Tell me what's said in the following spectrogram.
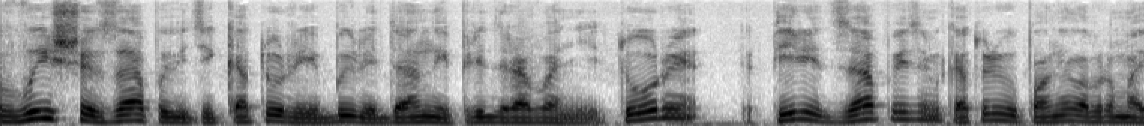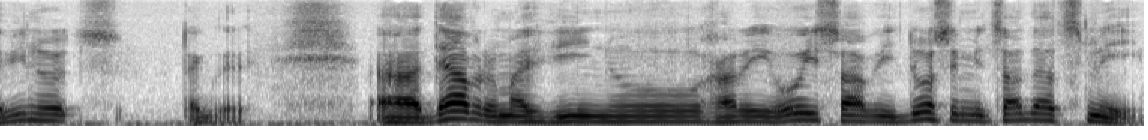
выше заповедей, которые были даны при даровании Торы, перед заповедями, которые выполнял Авраам Авину так далее. А, Даврам Авину, Гары Ойса, Авидоса, Мецада Цмей.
